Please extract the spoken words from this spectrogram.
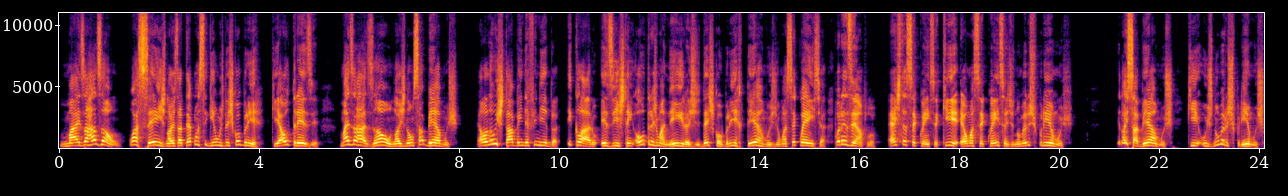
mais a razão. O A6 nós até conseguimos descobrir, que é o 13, mas a razão nós não sabemos. Ela não está bem definida. E, claro, existem outras maneiras de descobrir termos de uma sequência. Por exemplo, esta sequência aqui é uma sequência de números primos. E nós sabemos que os números primos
